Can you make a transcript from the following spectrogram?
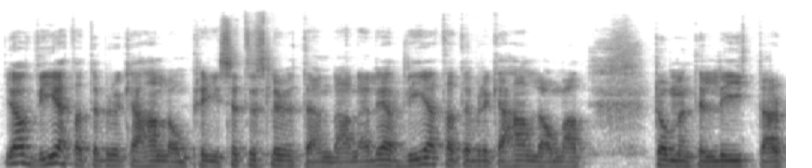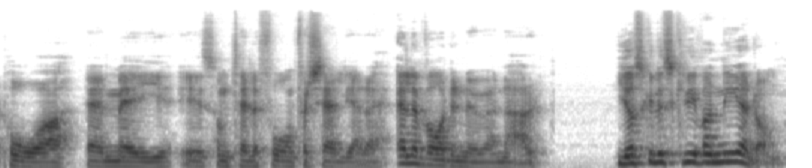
Jag vet att det brukar handla om priset i slutändan eller jag vet att det brukar handla om att de inte litar på eh, mig eh, som telefonförsäljare eller vad det nu än är. Jag skulle skriva ner dem.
